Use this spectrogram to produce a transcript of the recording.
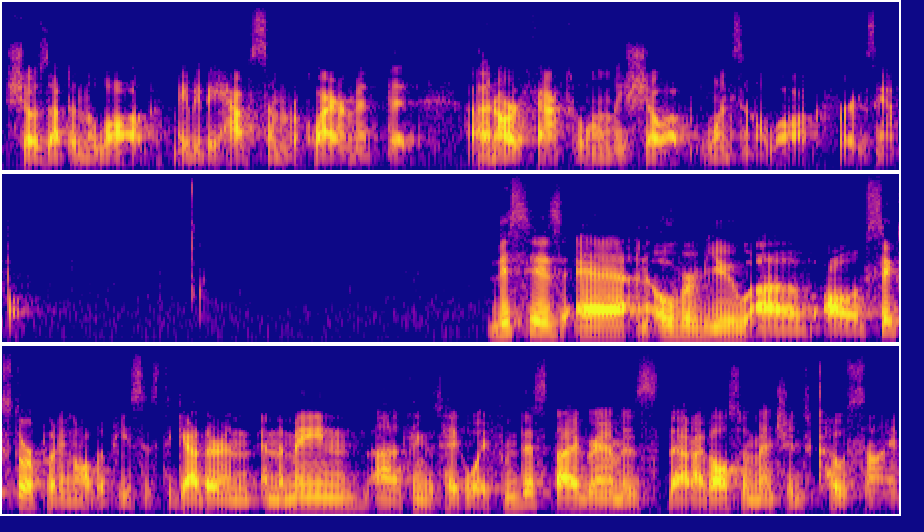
shows up in the log. Maybe they have some requirement that an artifact will only show up once in a log, for example. This is a, an overview of all of SigStore, putting all the pieces together. And, and the main uh, thing to take away from this diagram is that I've also mentioned cosign.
